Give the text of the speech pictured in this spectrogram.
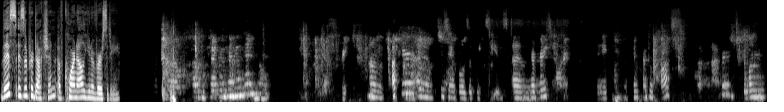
This is a production of Cornell University. Um, up here, I have two samples of wheat seeds, and they're very similar. They come with imprintable costs, average, one,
